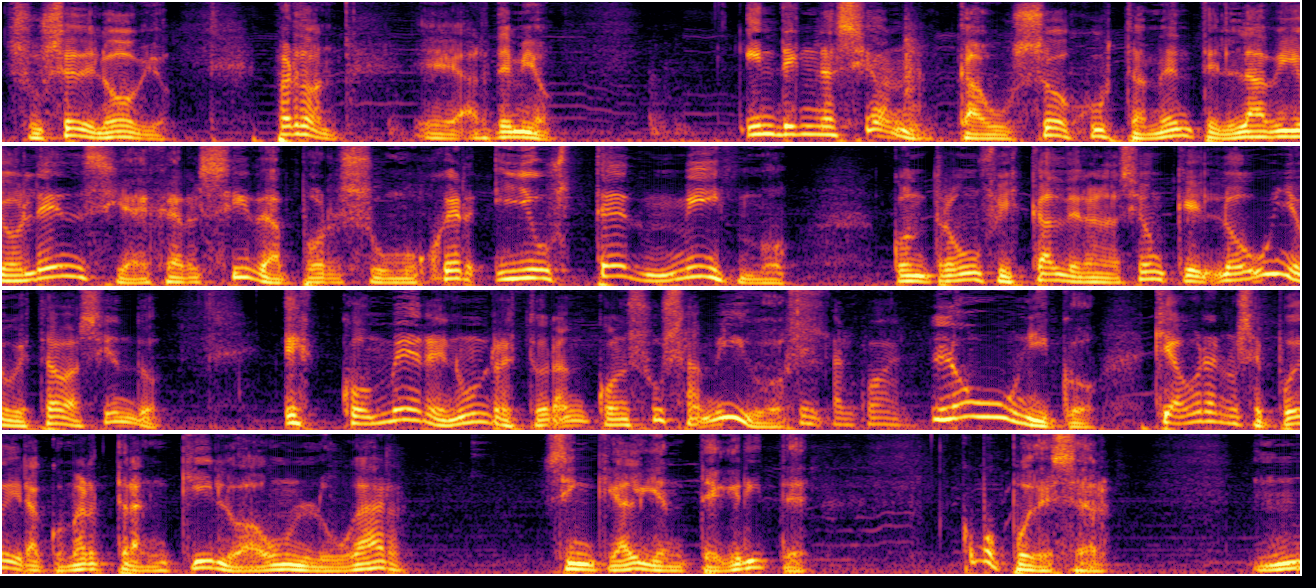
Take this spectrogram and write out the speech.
Sucede lo obvio. Perdón, eh, Artemio. Indignación causó justamente la violencia ejercida por su mujer y usted mismo contra un fiscal de la nación que lo único que estaba haciendo es comer en un restaurante con sus amigos. Sí, tal cual. Lo único, que ahora no se puede ir a comer tranquilo a un lugar sin que alguien te grite. ¿Cómo puede ser? ¿Mm?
